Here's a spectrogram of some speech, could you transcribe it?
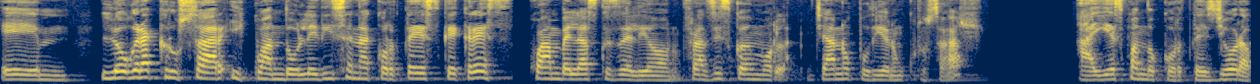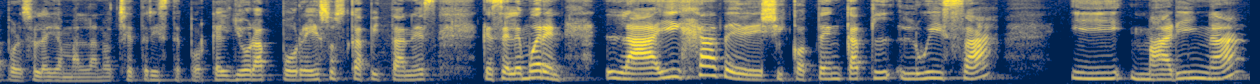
Eh, logra cruzar y cuando le dicen a Cortés, ¿qué crees? Juan Velázquez de León, Francisco de Morla, ya no pudieron cruzar. Ahí es cuando Cortés llora, por eso le llaman la noche triste, porque él llora por esos capitanes que se le mueren. La hija de Xicoténcatl, Luisa y Marina,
